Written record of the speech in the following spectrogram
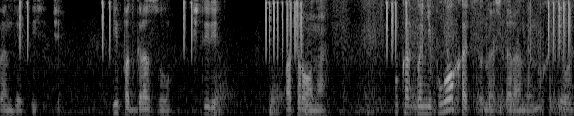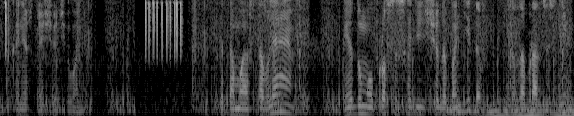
ПН-2000. И под грозу 4 патрона. Ну, как бы неплохо, с одной стороны, но хотелось бы, конечно, еще чего-нибудь. Это мы оставляем. Я думал просто сходить еще до бандитов, разобраться с ними.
